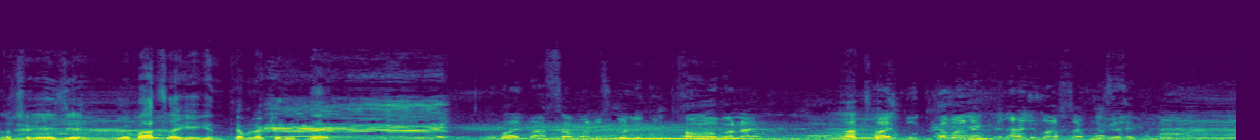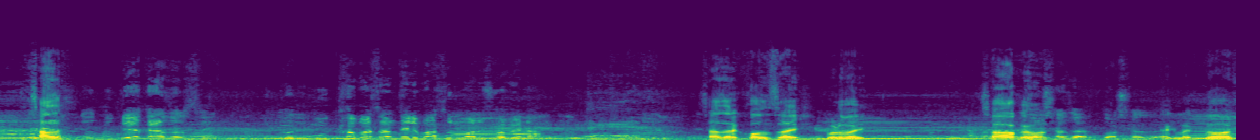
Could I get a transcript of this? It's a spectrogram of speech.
দর্শক এই যে পুরো বাচ্চা খেয়ে কিন্তু তেমন একটা দুধ নেয়। ভাই বাচ্চা মানুষ করলে দুধ খাওয়া বানায় আচ্ছা। ভাই দুধ খাওয়া লাগবে না হলে বাচ্চা নিবে লাগবে সাদা- দু- দুটো কাজ আছে। যদি দুধ খাবার চান তাহলে বাছুর মানুষ হবে না। সাদার কত চাই বড় ভাই। কেমন? এক লাখ দশ?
